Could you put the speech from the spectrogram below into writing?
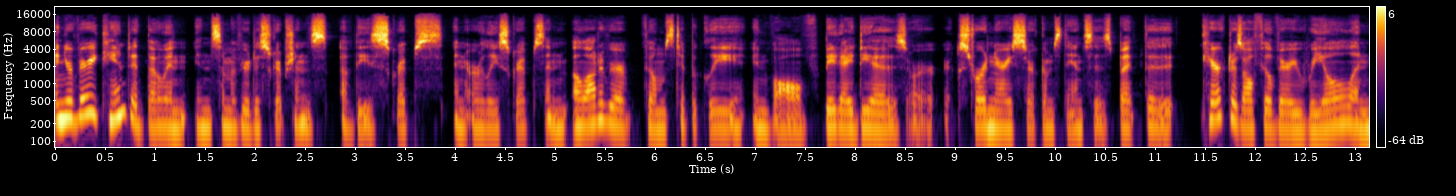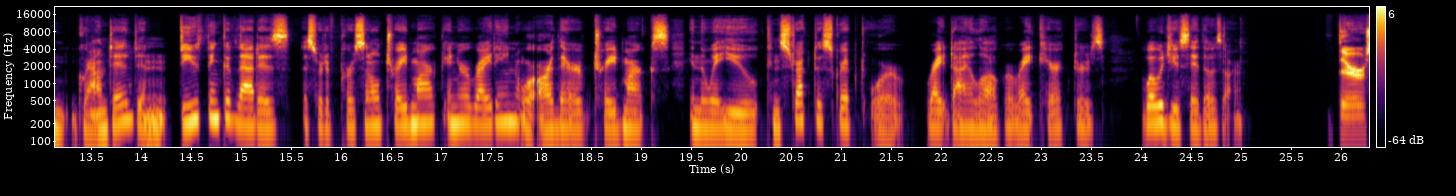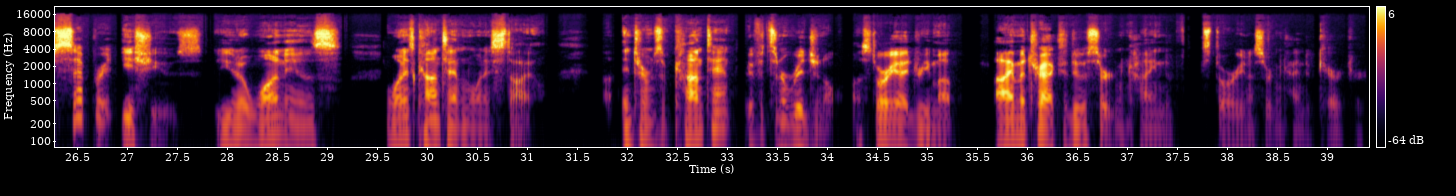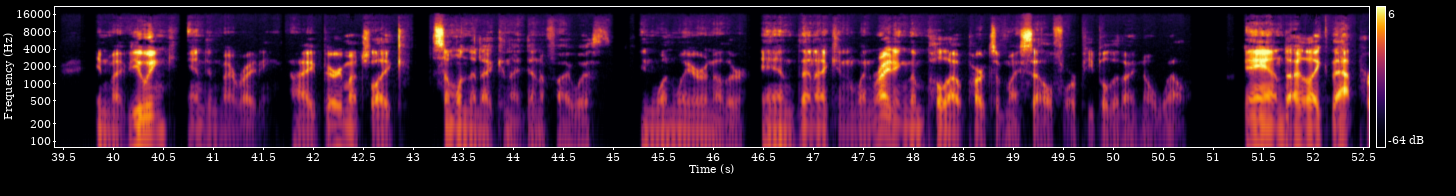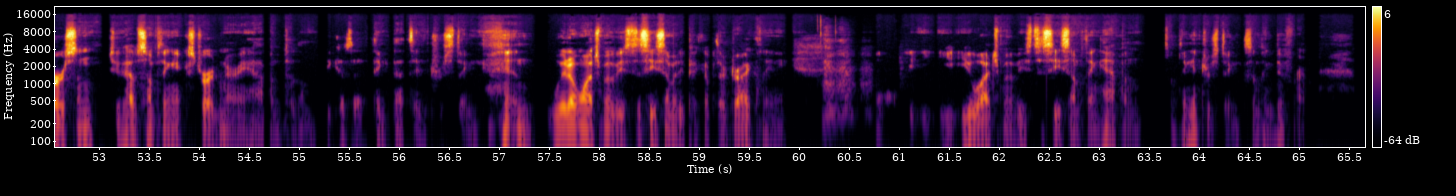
And you're very candid, though, in, in some of your descriptions of these scripts and early scripts. And a lot of your films typically involve big ideas or extraordinary circumstances, but the characters all feel very real and grounded. And do you think of that as a sort of personal trademark in your writing, or are there trademarks in the way you construct a script or write dialogue or write characters? What would you say those are? They're separate issues. You know, one is one is content and one is style. In terms of content, if it's an original, a story I dream up, I'm attracted to a certain kind of story and a certain kind of character in my viewing and in my writing. I very much like someone that I can identify with in one way or another. And then I can, when writing them, pull out parts of myself or people that I know well. And I like that person to have something extraordinary happen to them because I think that's interesting. And we don't watch movies to see somebody pick up their dry cleaning. Uh, you watch movies to see something happen, something interesting, something different.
